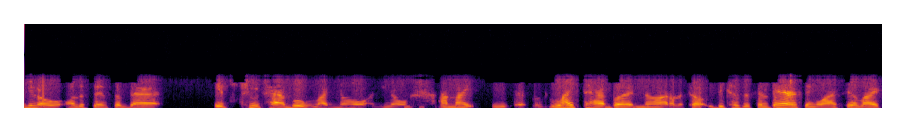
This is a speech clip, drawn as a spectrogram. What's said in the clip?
you know, on the sense of that it's too taboo. Like, no, you know, I might like that, but no, I don't tell because it's embarrassing. Or I feel like,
